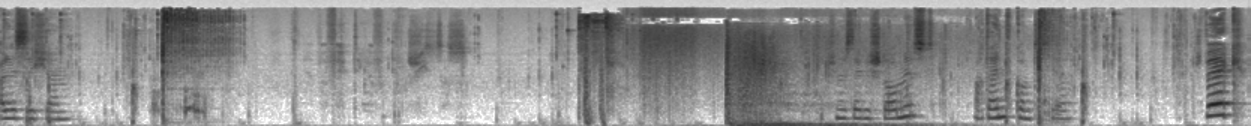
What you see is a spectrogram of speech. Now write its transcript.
alles sichern. Perfekt, Digga. Von wo schießt das? Schön, dass er gestorben ist. Ach, da hinten kommt es ja. Weg!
